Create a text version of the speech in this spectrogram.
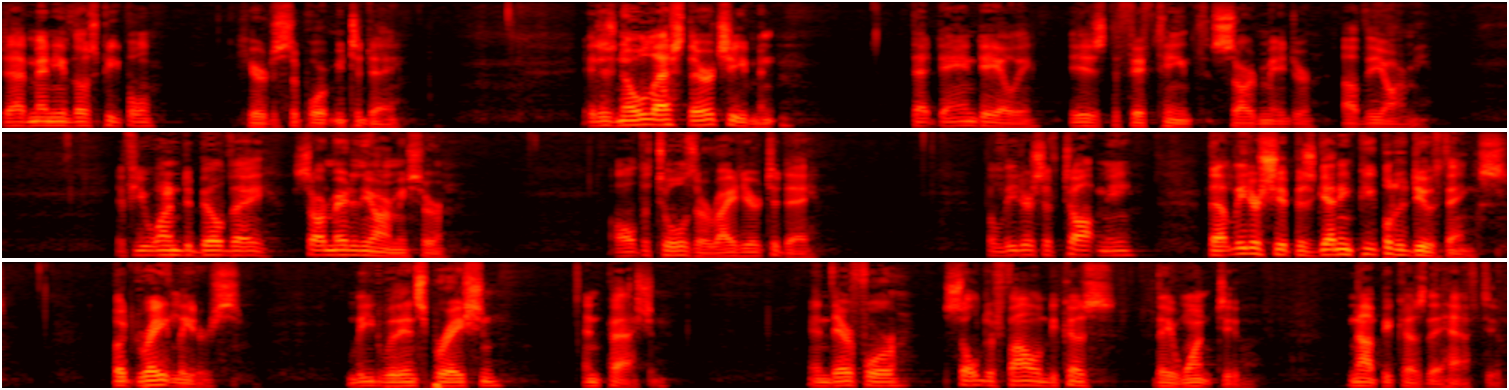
to have many of those people here to support me today. It is no less their achievement that Dan Dailey is the 15th Sergeant Major of the Army. If you wanted to build a Sergeant Major of the Army, sir, all the tools are right here today. The leaders have taught me that leadership is getting people to do things, but great leaders lead with inspiration and passion. And therefore, soldiers follow because they want to, not because they have to.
